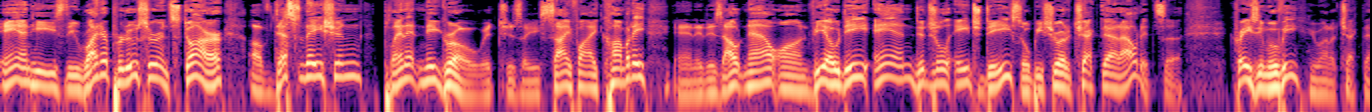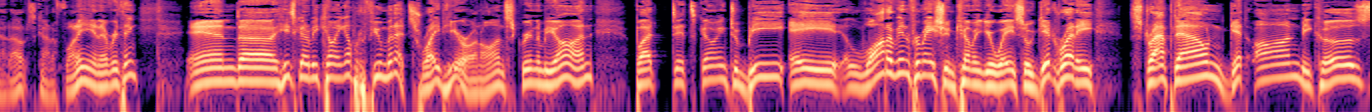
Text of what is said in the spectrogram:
and he's the writer, producer, and star of Destination Planet Negro, which is a sci fi comedy, and it is out now on VOD and digital HD, so be sure to check that out. It's a crazy movie. You want to check that out, it's kind of funny and everything. And uh, he's going to be coming up in a few minutes right here on On Screen and Beyond. But it's going to be a lot of information coming your way, so get ready. Strap down, get on, because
